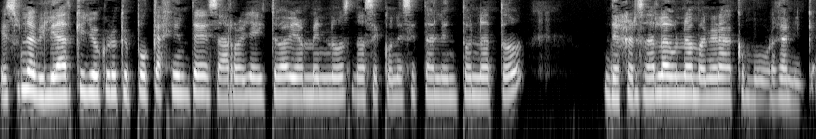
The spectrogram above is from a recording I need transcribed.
es una habilidad que yo creo que poca gente desarrolla y todavía menos nace con ese talento nato de ejercerla de una manera como orgánica.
